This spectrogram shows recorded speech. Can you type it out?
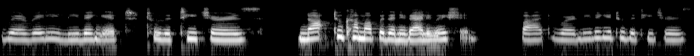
we're really leaving it to the teachers not to come up with an evaluation, but we're leaving it to the teachers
